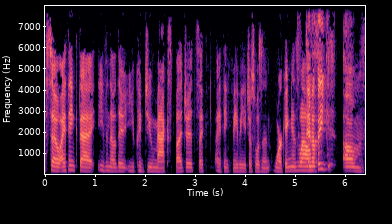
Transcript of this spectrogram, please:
So I think that even though that you could do max budgets, I I think maybe it just wasn't working as well. And I think, um,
